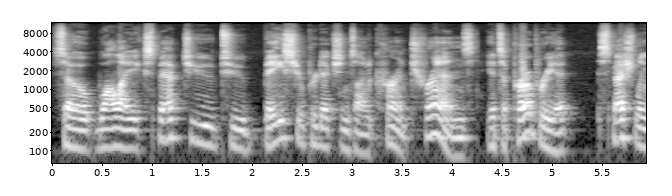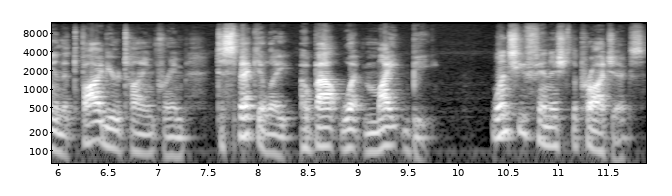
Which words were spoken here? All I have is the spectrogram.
So while I expect you to base your predictions on current trends, it's appropriate especially in the five-year time frame, to speculate about what might be. Once you've finished the projects,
